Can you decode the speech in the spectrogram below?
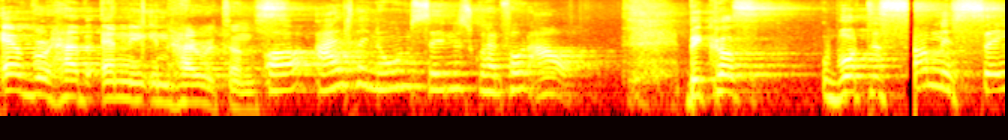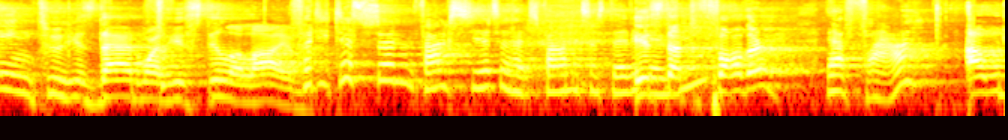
ever have any inheritance. Og aldrig nogensinde skulle han få en arv. Because what the son is saying to his dad while he's still alive Fordi det sønnen faktisk siger til hans far, mens han stadigvæk is er i that, live, Father, er far, I would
